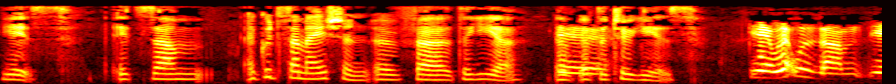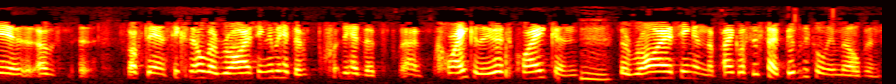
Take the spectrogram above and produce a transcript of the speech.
Yes, it's um, a good summation of uh, the year, of, Yeah. of the two years. Yeah, well, that was um, yeah of uh, lockdown six and all the rioting. Then we had the they had the uh, quake, the earthquake, and Mm. the rioting and the plague. It was just so biblical in Melbourne.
